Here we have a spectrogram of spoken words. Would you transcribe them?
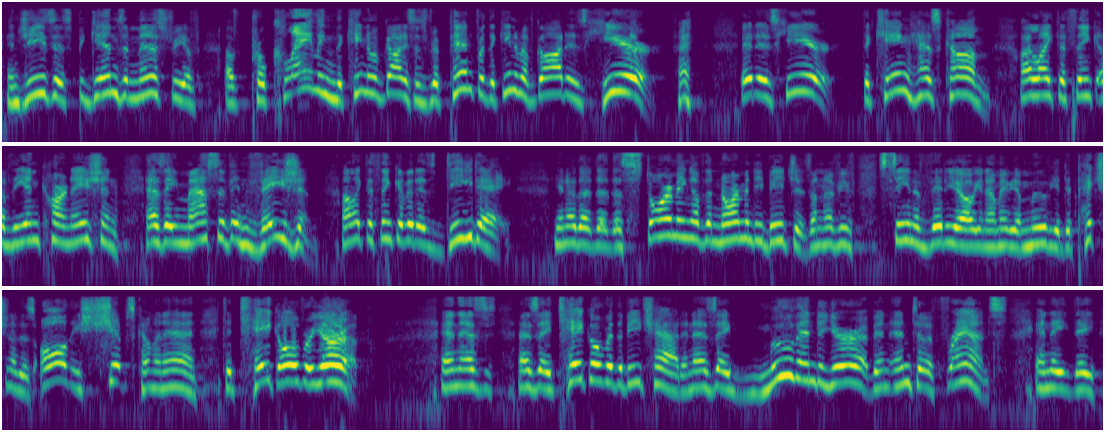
And Jesus begins a ministry of, of proclaiming the kingdom of God. He says, Repent, for the kingdom of God is here. It is here. The king has come. I like to think of the incarnation as a massive invasion. I like to think of it as D-Day you know, the, the, the storming of the Normandy beaches. I don't know if you've seen a video, you know, maybe a movie, a depiction of this, all these ships coming in to take over Europe. And as, as they take over the beachhead and as they move into Europe and into France and they, they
